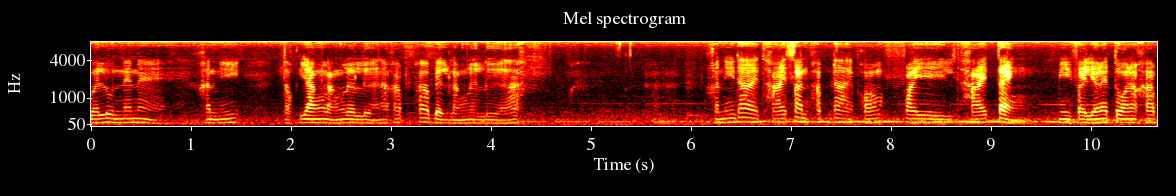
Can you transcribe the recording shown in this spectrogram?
วัยรุ่นแน่ๆ คันนี้ดอกยางหลังเหลือๆนะครับ ผ้าเบรกหลังเหลือๆ คันนี้ได้ท้ายสั้นพับได้ พร้อมไฟท้ายแต่ง มีไฟเลี้ยวในตัวนะครับ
